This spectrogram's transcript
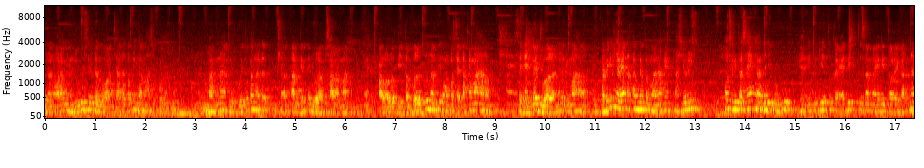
dengan orang yang dulu saya udah wawancara tapi nggak masuk ke buku karena buku itu kan ada misalnya targetnya 200 halaman. Ya. kalau lebih tebel tuh nanti ongkos cetaknya mahal. Sehingga jualannya lebih mahal. Tapi ini nggak enak kan ketemu anaknya. Mas Yoris kok cerita saya nggak ada di buku? Ya itu dia tuh ke edit tuh sama editornya. Karena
